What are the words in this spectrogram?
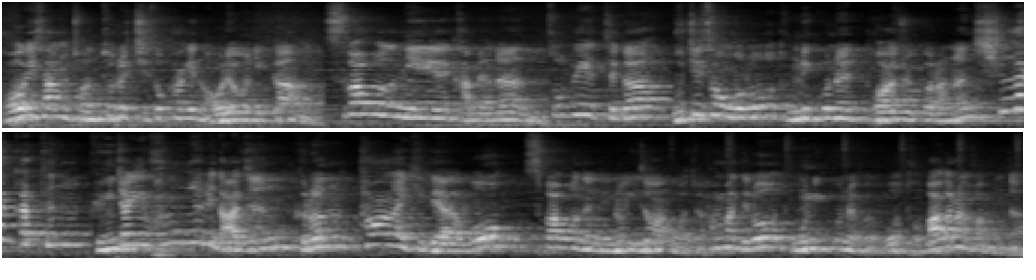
더 이상 전투를 지속하기는 어려우니까 스바보드니에 가면은 소비에트가 무지성으로 독립군을 도와줄 거라는 실낱 같은 굉장히 확률이 낮은 그런 상황을 기대하고 스바보드니로 이동한 거죠. 한마디로 독립군을 걸고 도박을 한 겁니다.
